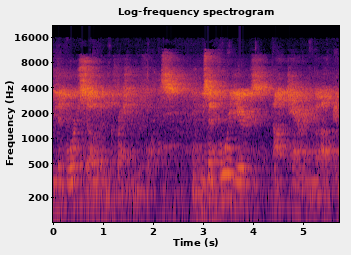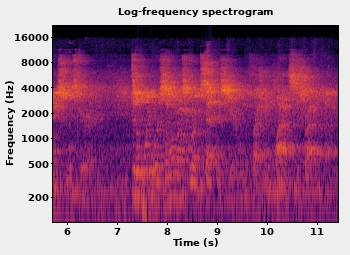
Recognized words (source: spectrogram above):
even more so than the freshmen before us. We spent four years not caring about any school spirit, to the point where some of us were upset this year when the freshman class uh,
